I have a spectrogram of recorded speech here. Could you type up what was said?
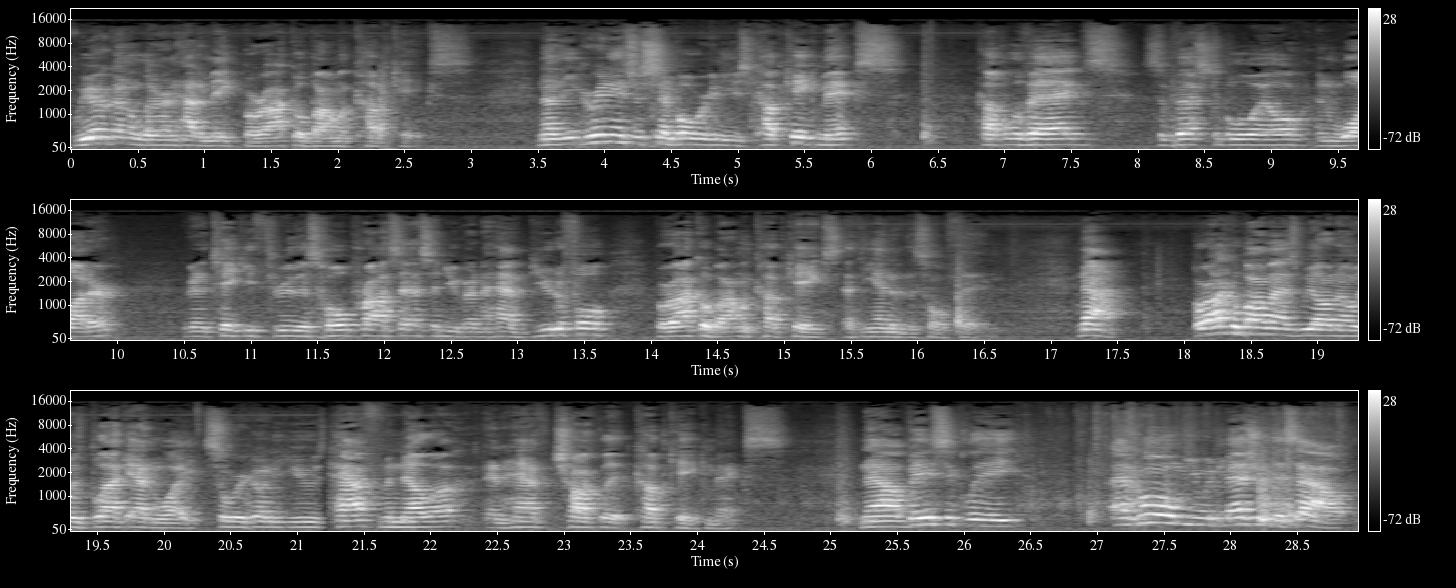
we are going to learn how to make Barack Obama cupcakes. Now the ingredients are simple. We're going to use cupcake mix, a couple of eggs, some vegetable oil, and water. We're going to take you through this whole process and you're going to have beautiful Barack Obama cupcakes at the end of this whole thing. Now, Barack Obama, as we all know, is black and white, so we're going to use half vanilla and half chocolate cupcake mix. Now, basically, at home you would measure this out,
